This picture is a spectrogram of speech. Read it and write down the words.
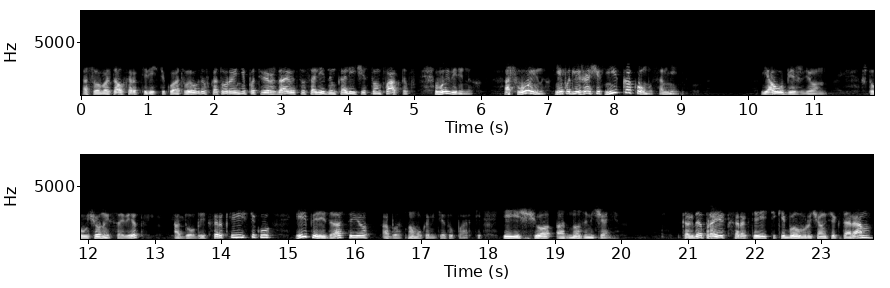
освобождал характеристику от выводов, которые не подтверждаются солидным количеством фактов, выверенных, освоенных, не подлежащих никакому сомнению. Я убежден, что ученый совет одобрит характеристику и передаст ее областному комитету партии. И еще одно замечание. Когда проект характеристики был вручен секторам,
